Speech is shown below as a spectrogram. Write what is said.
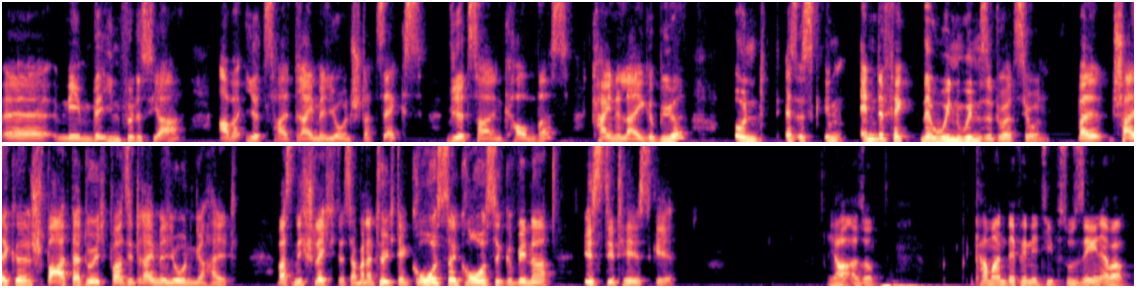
äh, nehmen wir ihn für das Jahr, aber ihr zahlt drei Millionen statt sechs, wir zahlen kaum was, keine Leihgebühr. Und es ist im Endeffekt eine Win-Win-Situation, weil Schalke spart dadurch quasi drei Millionen Gehalt, was nicht schlecht ist, aber natürlich der große, große Gewinner ist die TSG. Ja, also kann man definitiv so sehen, aber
